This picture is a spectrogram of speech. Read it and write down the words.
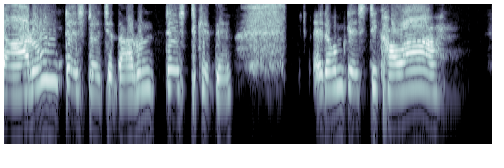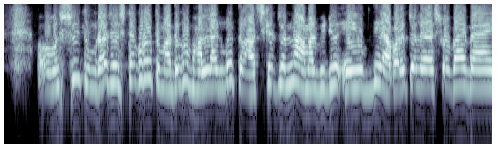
দারুণ টেস্ট হয়েছে, দারুণ টেস্ট খেতে। এরকম টেস্টি খাওয়া, অবশ্যই তোমরাও চেষ্টা করো তোমাদেরও ভালো লাগবে। তো আজকের জন্য আমার ভিডিও এই অবধি। আবারও চলে আসবে। বাই বাই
